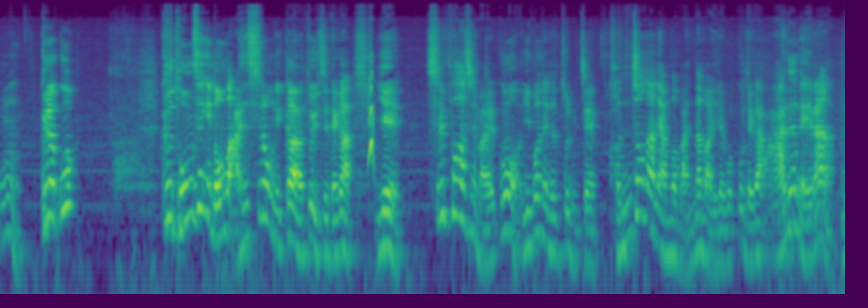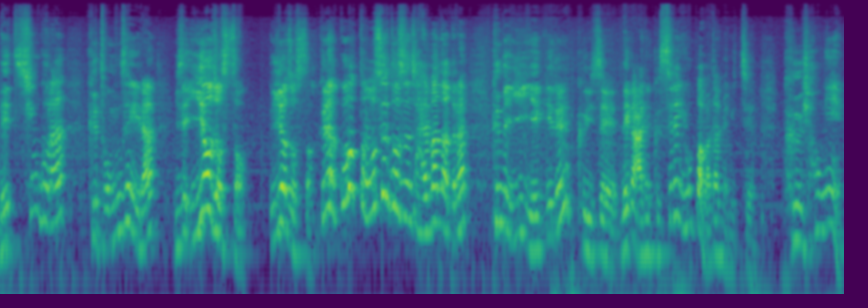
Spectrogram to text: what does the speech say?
응. 그래갖고 그 동생이 너무 안쓰러우니까 또 이제 내가 얘 슬퍼하지 말고 이번에는 좀 이제 건전한 애 한번 만나봐 이래갖고 내가 아는 애랑 내 친구랑 그 동생이랑 이제 이어졌어 이어졌어. 그래갖고 또 오슬도슬 잘 만나더라. 근데 이 얘기를 그 이제 내가 아는 그 쓰레기 오빠 마담 형 있지? 그 형이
